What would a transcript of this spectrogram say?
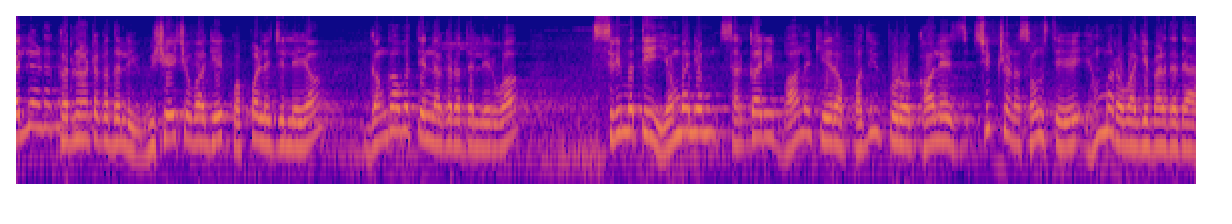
ಕಲ್ಯಾಣ ಕರ್ನಾಟಕದಲ್ಲಿ ವಿಶೇಷವಾಗಿ ಕೊಪ್ಪಳ ಜಿಲ್ಲೆಯ ಗಂಗಾವತಿ ನಗರದಲ್ಲಿರುವ ಶ್ರೀಮತಿ ಎಂ ಸರ್ಕಾರಿ ಬಾಲಕಿಯರ ಪದವಿ ಪೂರ್ವ ಕಾಲೇಜ್ ಶಿಕ್ಷಣ ಸಂಸ್ಥೆ ಹೆಮ್ಮರವಾಗಿ ಬೆಳೆದಿದೆ.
